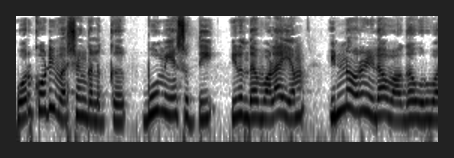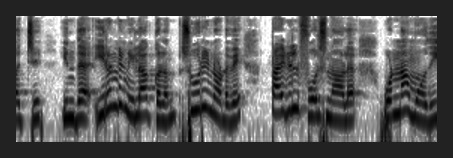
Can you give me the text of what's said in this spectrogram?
ஒரு கோடி வருஷங்களுக்கு பூமியை சுற்றி இருந்த வளையம் இன்னொரு நிலாவாக உருவாச்சு. இந்த இரண்டு நிலாக்களும் சூரியனோடவே டைடல் ஃபோர்ஸ்னால ஒன்றா மோதி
